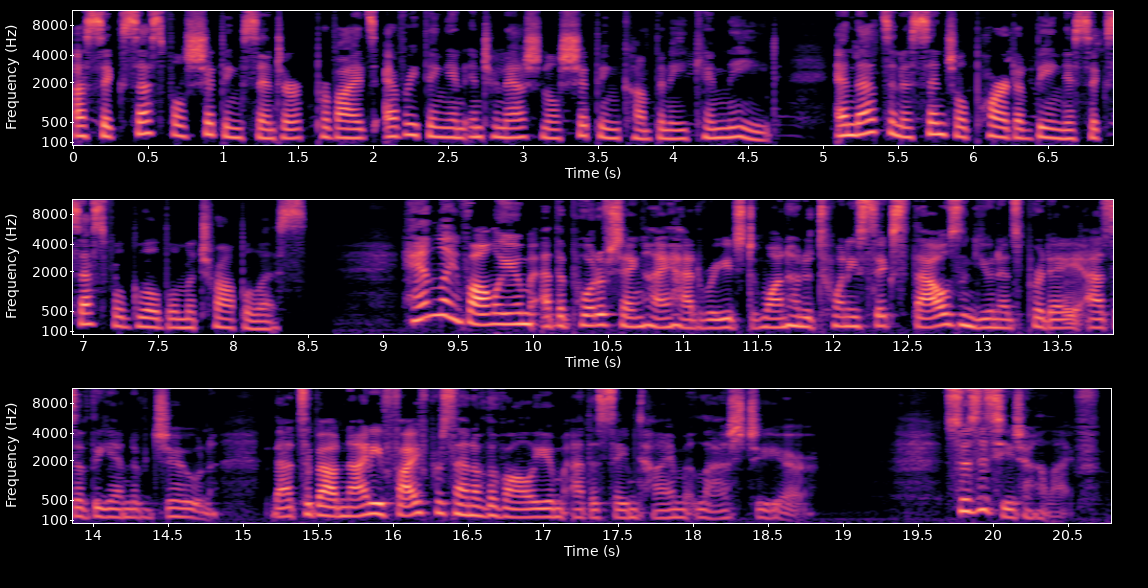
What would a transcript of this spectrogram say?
A successful shipping center provides everything an international shipping company can need, and that's an essential part of being a successful global metropolis. Handling volume at the port of Shanghai had reached 126,000 units per day as of the end of June. That's about 95% of the volume at the same time last year. 孙思琪，上海 Live。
